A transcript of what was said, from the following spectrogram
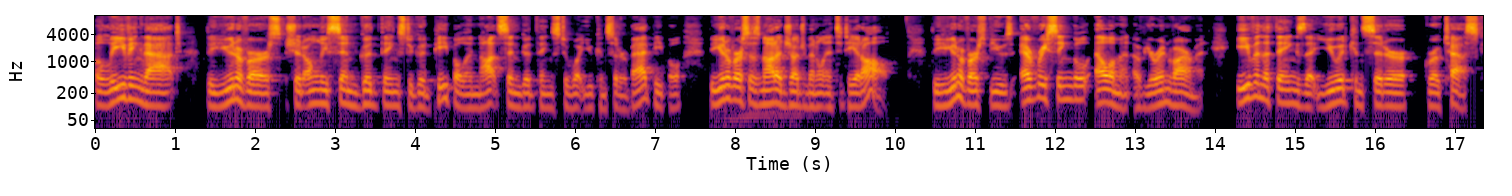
believing that the universe should only send good things to good people and not send good things to what you consider bad people, the universe is not a judgmental entity at all. The universe views every single element of your environment, even the things that you would consider grotesque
